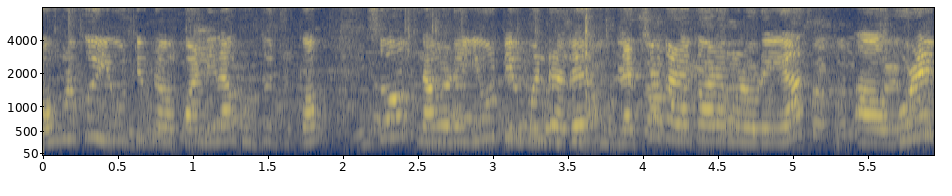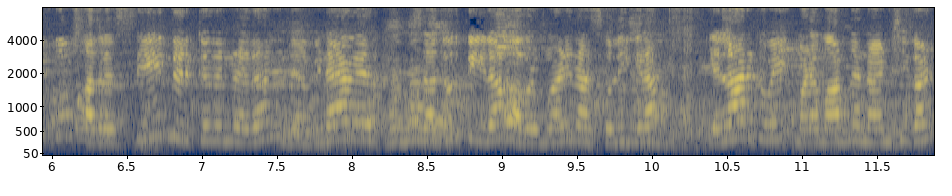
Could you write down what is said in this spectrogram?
அவங்களுக்கும் யூடியூப் நம்ம பண்ணி தான் கொடுத்துட்ருக்கோம். ஸோ நம்மளோட யூடியூப்ன்றது லட்சக்கணக்கானவங்களுடைய உழைப்பும் அதில் சேர்ந்து இருக்குதுன்றத இந்த விநாயகர் சதுர்த்தியில் அவர் முன்னாடி நான் சொல்லிக்கிறேன். எல்லாருக்குமே மனமார்ந்த நன்றிகள்.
